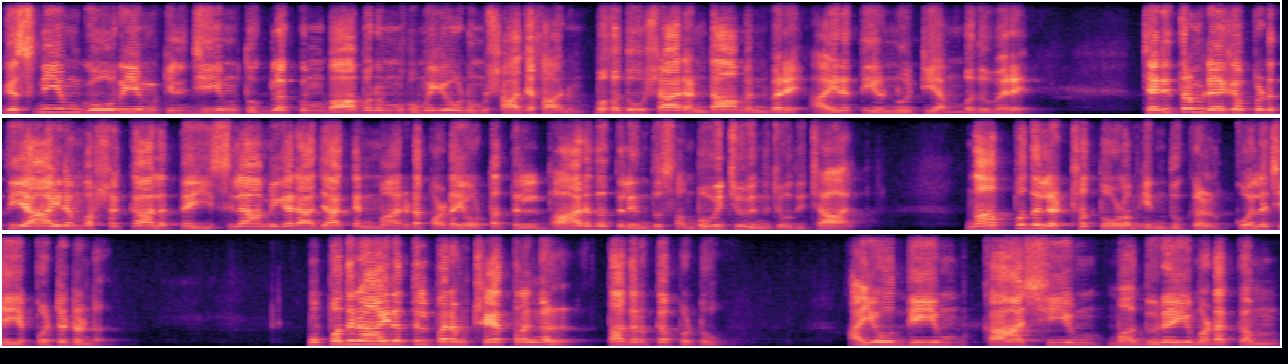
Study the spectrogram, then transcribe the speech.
ഗസ്നിയും ഗോറിയും കിൽജിയും തുഗ്ലക്കും ബാബറും ഹുമയൂണും ഷാജഹാനും ബഹദൂർ ഷാ രണ്ടാമൻ വരെ ആയിരത്തി എണ്ണൂറ്റി അമ്പത് വരെ. ചരിത്രം രേഖപ്പെടുത്തിയ ആയിരം വർഷക്കാലത്തെ ഇസ്ലാമിക രാജാക്കന്മാരുടെ പടയോട്ടത്തിൽ ഭാരതത്തിൽ എന്തു സംഭവിച്ചു എന്ന് ചോദിച്ചാൽ നാൽപ്പത് ലക്ഷത്തോളം ഹിന്ദുക്കൾ കൊല ചെയ്യപ്പെട്ടിട്ടുണ്ട്. മുപ്പതിനായിരത്തിൽ പരം ക്ഷേത്രങ്ങൾ തകർക്കപ്പെട്ടു. അയോധ്യയും കാശിയും മധുരയുമടക്കം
